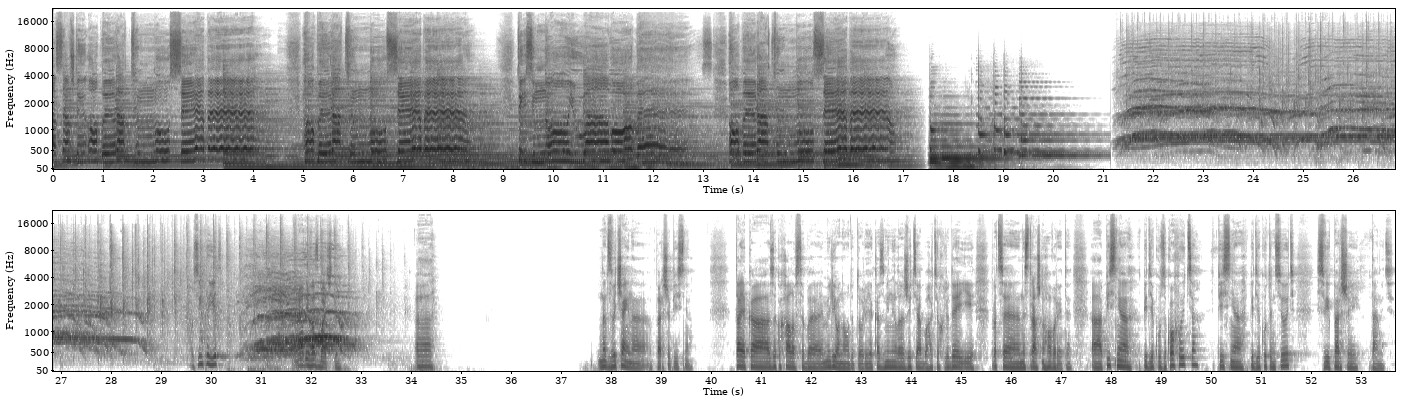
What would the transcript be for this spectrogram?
я завжди обиратиму себе, обиратиму себе, ти зі мною або без, обиратиму себе. Усім привіт! Радий вас бачити. Е, надзвичайна перша пісня. Та, яка закохала в себе мільйонну аудиторію, яка змінила життя багатьох людей, і про це не страшно говорити. Е, пісня, під яку закохуються, пісня, під яку танцюють свій перший танець.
